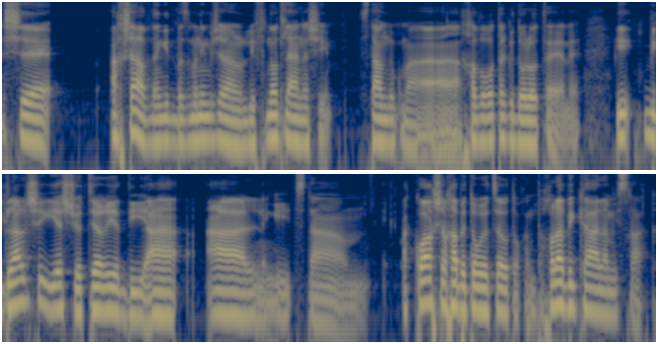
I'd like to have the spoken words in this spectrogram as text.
שעכשיו, נגיד בזמנים שלנו, לפנות לאנשים, סתם דוגמה, החברות הגדולות האלה. בגלל שיש יותר ידיעה על, נגיד, סתם, הכוח שלך בתור יוצר תוכן, אתה יכול להביא קהל למשחק.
